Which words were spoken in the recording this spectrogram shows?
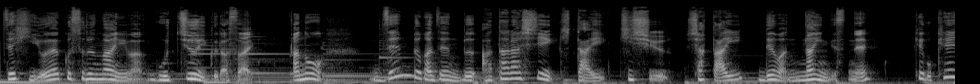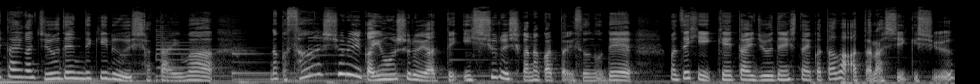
ぜひ予約する前にはご注意ください。あの全部が全部新しい機体機種車体ではないんですね。結構携帯が充電できる車体はなんか3種類か4種類あって1種類しかなかったりするので、まあ、ぜひ携帯充電したい方は新しい機種。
